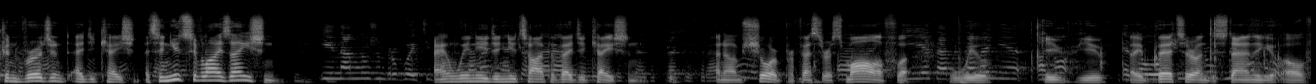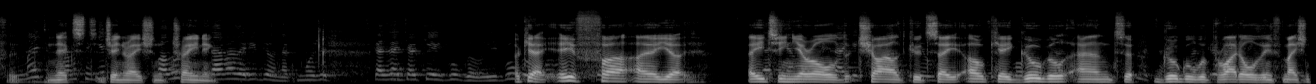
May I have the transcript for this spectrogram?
convergent education. It's a new civilization, and we need a new type of education. And I'm sure Professor Asmolov uh, will give you a better understanding of next generation training. Okay, if uh, a 18-year-old uh, child could say, OK, Google, and uh, Google will provide all the information,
